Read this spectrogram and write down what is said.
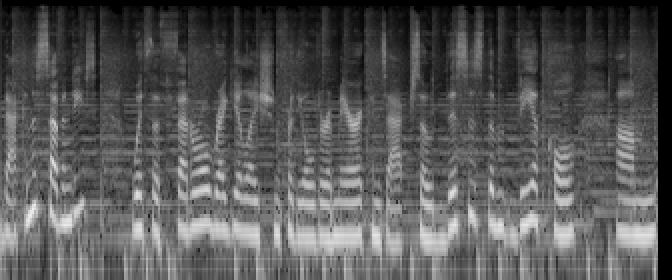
back in the 70s with the federal regulation for the Older Americans Act. So, this is the vehicle um,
